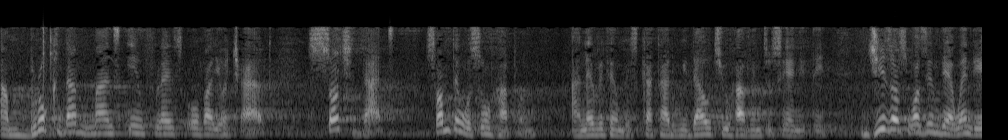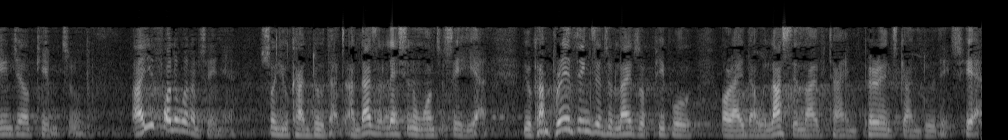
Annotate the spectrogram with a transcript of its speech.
and broke that man's influence over your child, such that something will soon happen and everything will be scattered without you having to say anything. Jesus wasn't there when the angel came through. Are you following what I'm saying here? So you can do that. And that's the lesson I want to say here. You can pray things into the lives of people, all right, that will last a lifetime. Parents can do this. Here.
